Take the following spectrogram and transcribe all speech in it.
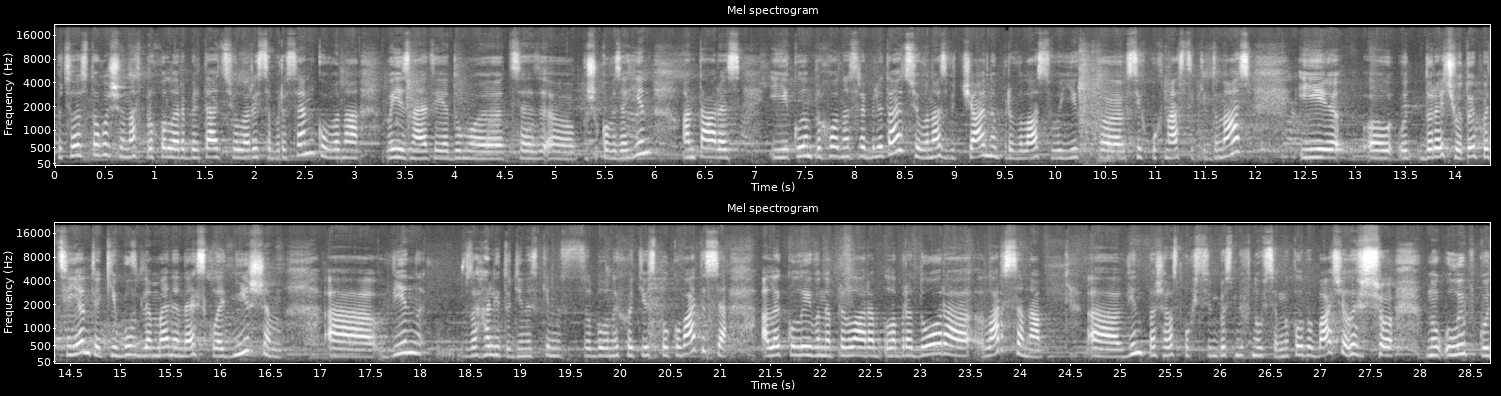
Почалося з того, що у нас проходила реабілітацію Лариса Борисенко. Вона, ви її знаєте, я думаю, це е, пошуковий загін Антарес. І коли ми проходили у нас реабілітацію, вона звичайно привела своїх е, всіх пухнастиків до нас. І е, до речі, той пацієнт, який був для мене найскладнішим, він. Взагалі тоді ні з ким собою не хотів спілкуватися, але коли вона привела лабрадора Ларсена, е, він перший раз посміхнувся. Ми коли побачили, що ну улипку,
